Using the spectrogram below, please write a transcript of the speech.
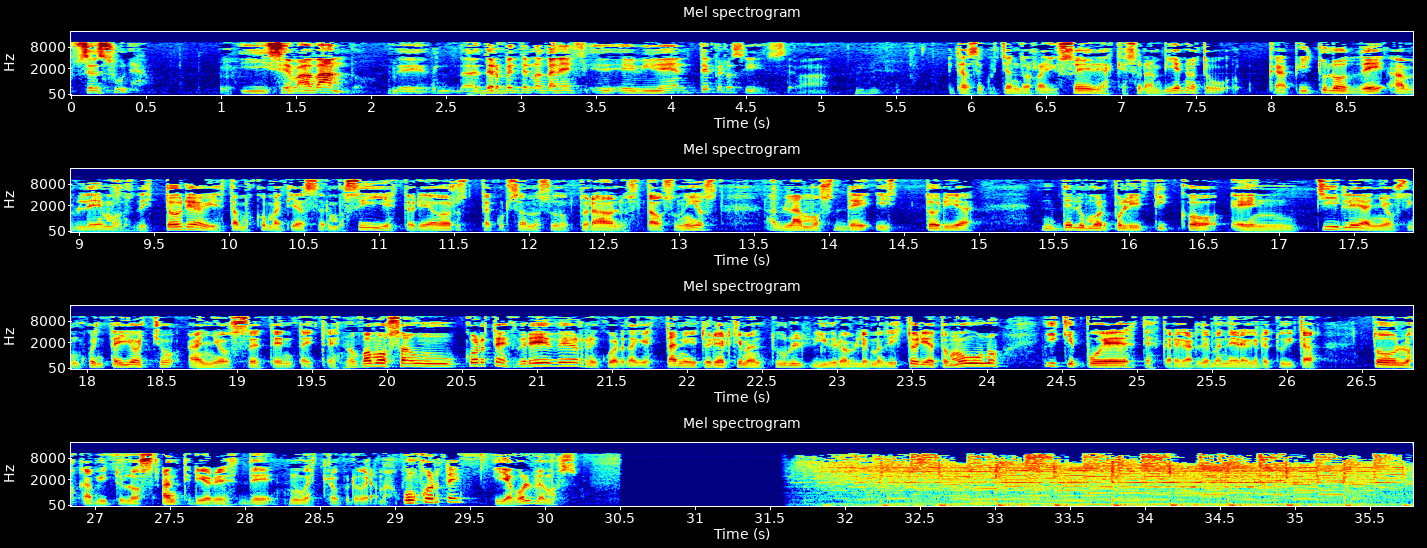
censura. Y se va dando. De, repente no tan evidente, pero sí se va. Estás escuchando Radio C, que suenan bien, otro capítulo de Hablemos de Historia. Hoy estamos con Matías Hermosilla, historiador, está cursando su doctorado en los Estados Unidos. Hablamos de historia del humor político en Chile, años 58, años 73. Nos vamos a un corte breve. Recuerda que está en Editorial Quimantú el libro Hablemos de Historia, tomo uno, y que puedes descargar de manera gratuita todos los capítulos anteriores de nuestro programa. Un corte y ya volvemos.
